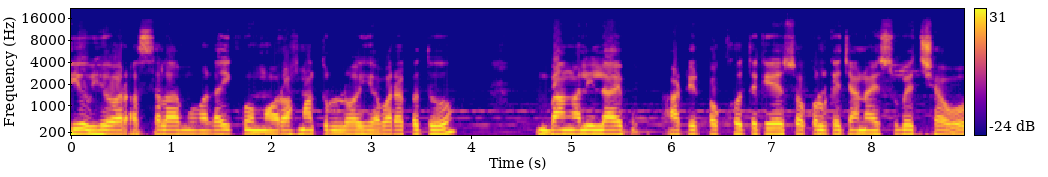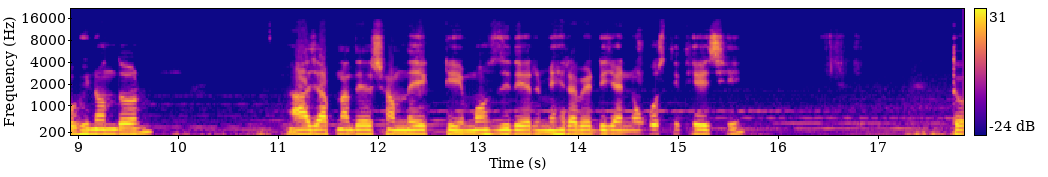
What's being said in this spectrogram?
প্রিয় ভিউয়ার, আসসালামু আলাইকুম রহমাতুল্লাহ আবরাকাত বাঙালি লাইফ আর্টের পক্ষ থেকে সকলকে জানাই শুভেচ্ছা ও অভিনন্দন। আজ আপনাদের সামনে একটি মসজিদের মেহরাবের ডিজাইন উপস্থিত হয়েছি। তো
